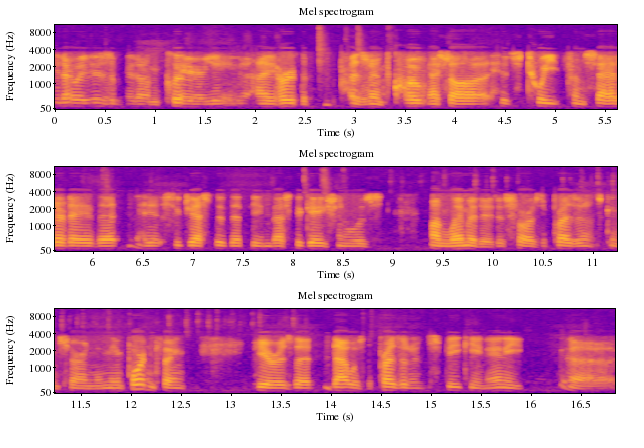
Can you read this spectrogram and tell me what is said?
you know, it is a bit unclear. I heard the president's quote. I saw his tweet from Saturday that suggested that the investigation was unlimited as far as the president's concerned. And the important thing here is that that was the president speaking. Any uh,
